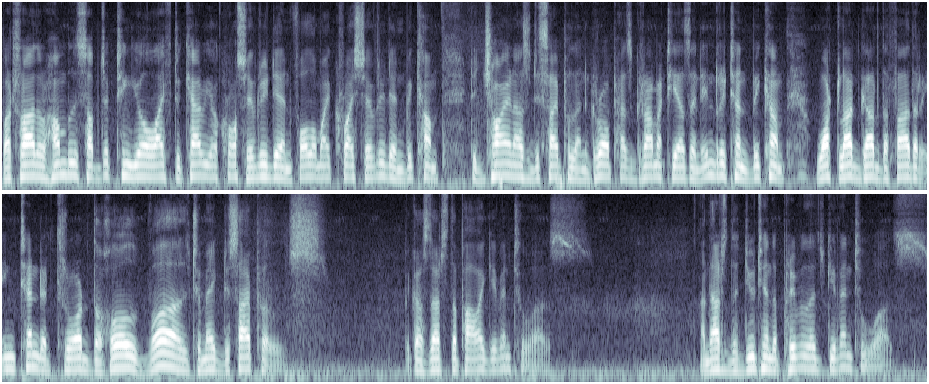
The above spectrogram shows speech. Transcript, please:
but rather humbly subjecting your life to carry your cross every day and follow my Christ every day and become to join as disciple and grow up as grammateus and in return become what Lord God the Father intended throughout the whole world to make disciples because that's the power given to us. And that's the duty and the privilege given to us.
